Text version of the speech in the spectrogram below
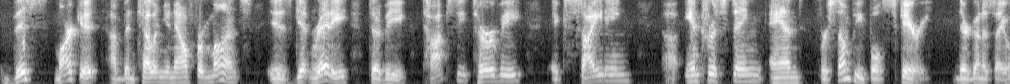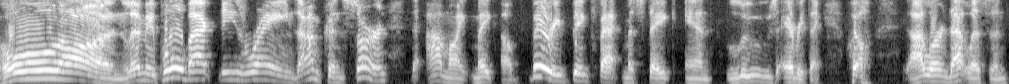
this market, I've been telling you now for months, is getting ready to be topsy turvy, exciting, uh, interesting, and for some people, scary they're going to say, hold on, let me pull back these reins. I'm concerned that I might make a very big fat mistake and lose everything. Well, I learned that lesson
